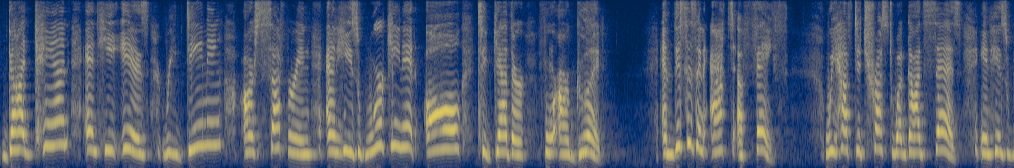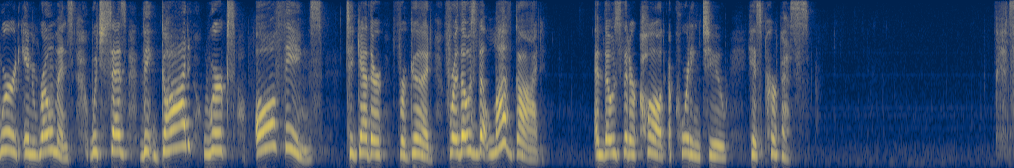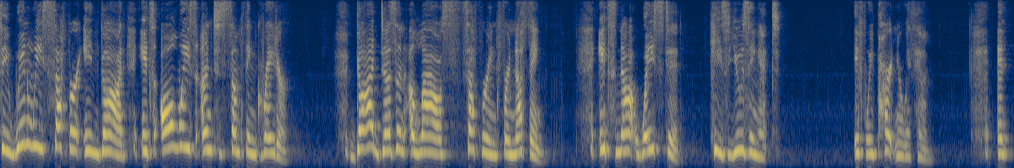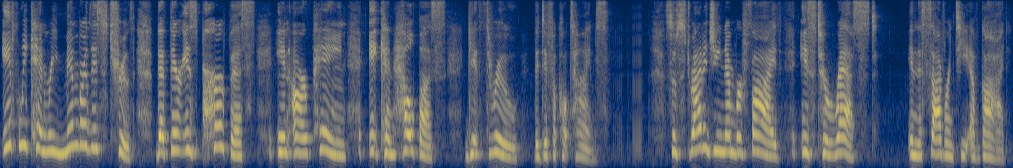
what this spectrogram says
God can and He is redeeming our suffering and He's working it all together for our good. And this is an act of faith. We have to trust what God says in His Word in Romans, which says that God works all things together for good for those that love God and those that are called according to His purpose. See, when we suffer in God, it's always unto something greater. God doesn't allow suffering for nothing. It's not wasted. He's using it if we partner with Him. And if we can remember this truth that there is purpose in our pain, it can help us get through the difficult times. So, strategy number five is to rest in the sovereignty of God.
